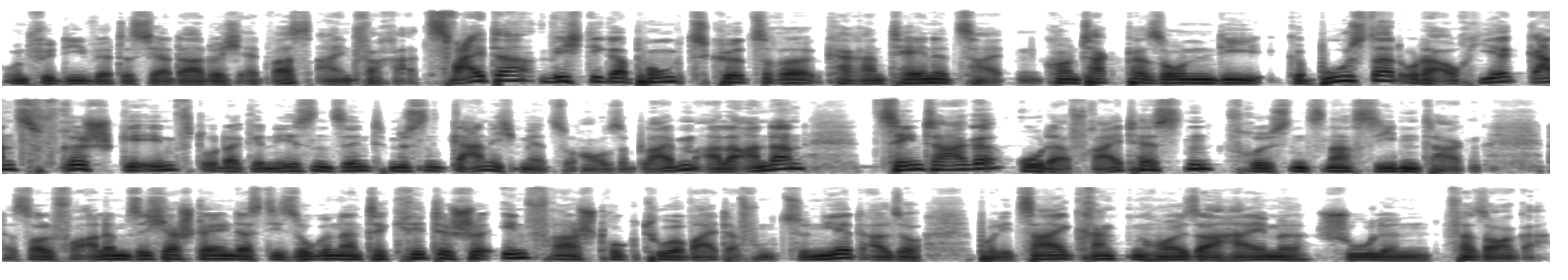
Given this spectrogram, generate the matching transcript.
und für die wird es ja dadurch etwas einfacher. Zweiter wichtiger Punkt, kürzere Quarantänezeiten. Kontaktpersonen, die geboostert oder auch hier ganz frisch geimpft oder genesen sind, müssen gar nicht mehr zu Hause bleiben. Alle anderen zehn Tage oder freitesten, frühestens nach sieben Tagen. Das soll vor allem sicherstellen, dass die sogenannte kritische Infrastruktur weiter funktioniert, also Polizei, Krankenhäuser, Heime, Schulen, Versorger.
